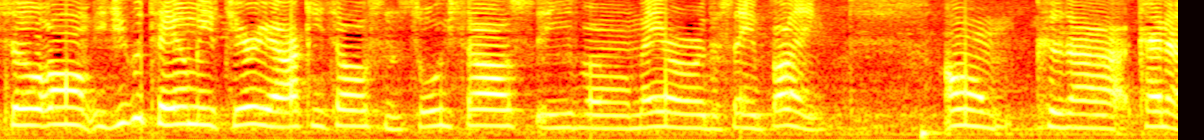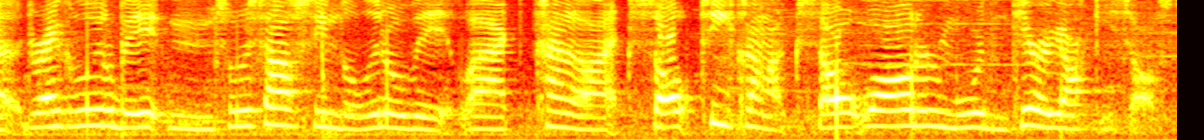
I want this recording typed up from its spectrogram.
So um, if you could tell me if teriyaki sauce and soy sauce, if um, they are the same thing. Um, cause I kind of drank a little bit, and soy sauce seemed a little bit like kind of like salty, kind of like salt water more than teriyaki sauce.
